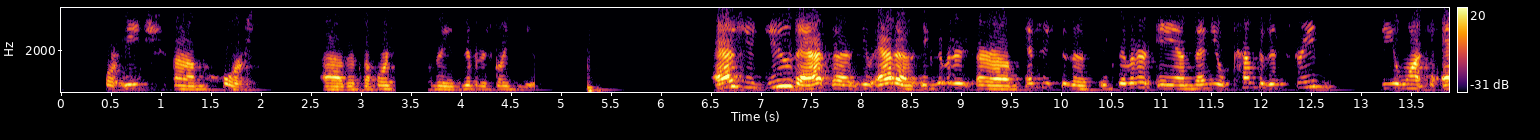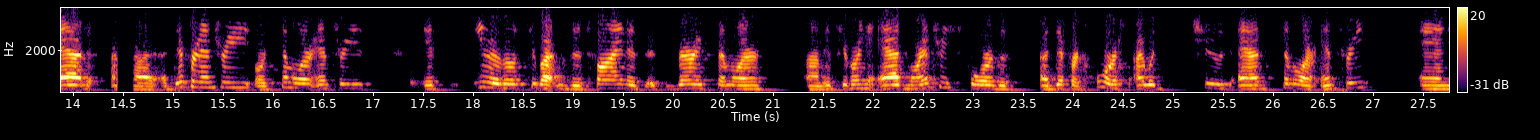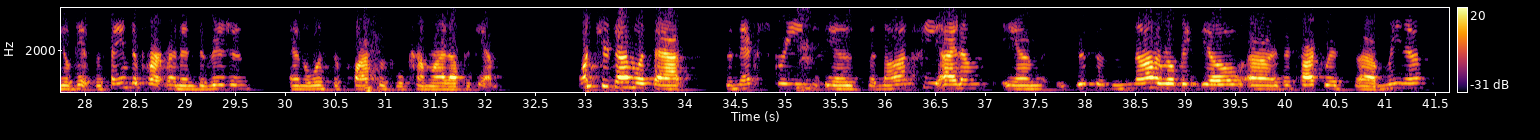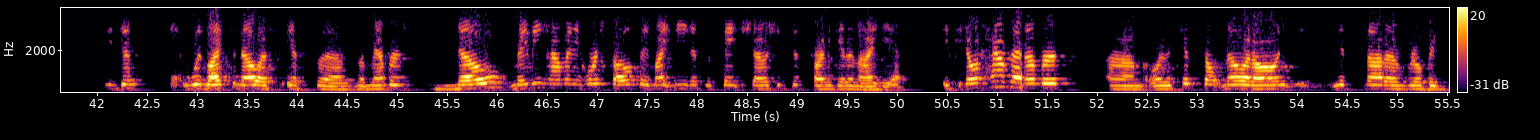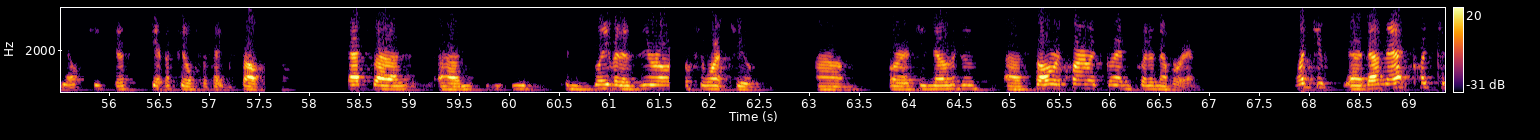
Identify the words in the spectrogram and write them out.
for each um, horse uh, that the horse the exhibitor is going to use. As you do that, uh, you add an exhibitor or um, entries to the exhibitor, and then you'll come to this screen. Do you want to add uh, a different entry or similar entries? It's either of those two buttons is fine. It's, it's very similar. Um, if you're going to add more entries for this a different horse, I would choose add similar entry, and you'll get the same department and division, and the list of classes will come right up again. Once you're done with that, the next screen is the non-fee items, and this is not a real big deal. Uh, as I talked with uh, Lena, you just would like to know if, if the, the members know maybe how many horse stalls they might need at the state show. She's just trying to get an idea. If you don't have that number, um, or the kids don't know at all, it's not a real big deal. She's just getting a feel for things. So that's, uh, um, you can leave it as zero if you want to. Um, or if you know the uh, stall requirements, go ahead and put a number in. Once you've uh, done that, click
